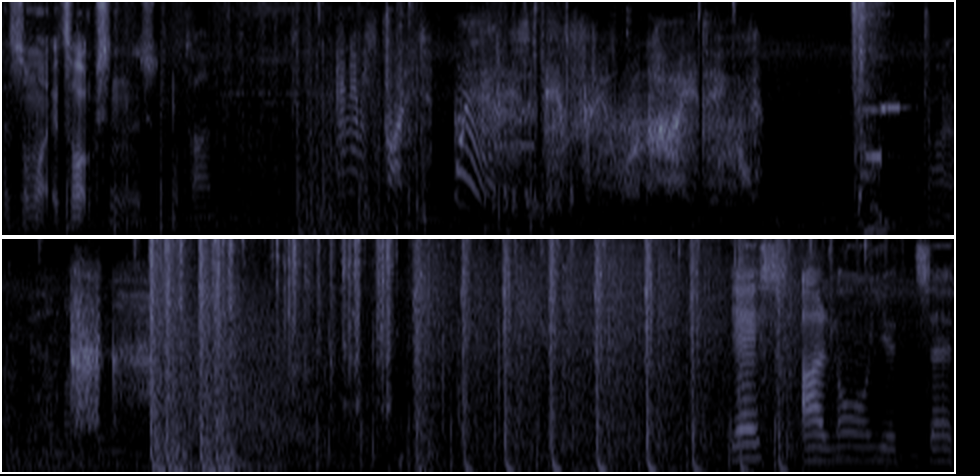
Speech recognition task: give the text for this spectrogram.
There's some like toxins. Time. Right, I'm getting my- Yes, I know you said.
